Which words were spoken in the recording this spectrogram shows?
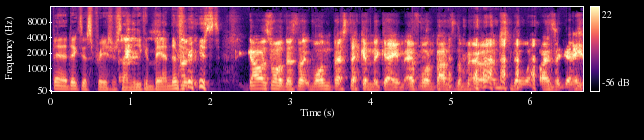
Benedictus priest or something, you can ban the priest. Go as well. There's like one best deck in the game. Everyone bans the mirror, and just no one finds a game.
